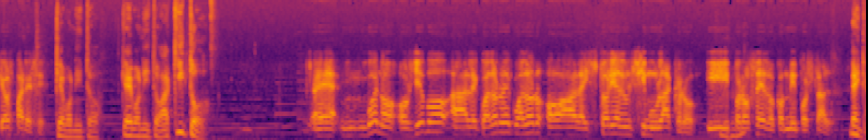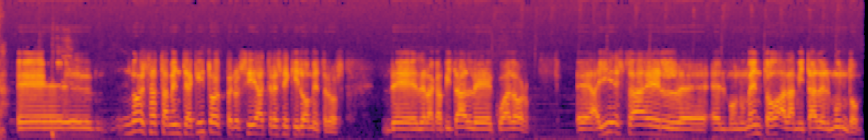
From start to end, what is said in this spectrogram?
¿Qué os parece? Qué bonito, qué bonito. A Quito. Eh, bueno, os llevo al Ecuador de Ecuador o a la historia de un simulacro y procedo con mi postal. Venga. Eh, no exactamente a Quito, pero sí a 13 kilómetros de, la capital de Ecuador. Eh, allí está el, monumento a la mitad del mundo.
